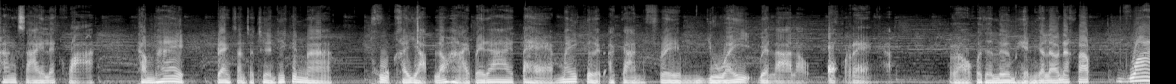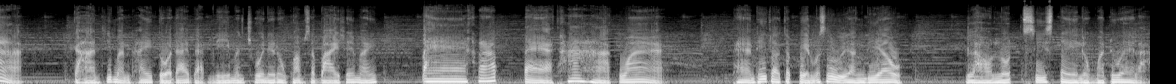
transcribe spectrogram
ข้างซ้ายและขวาทำให้ แรงสั่นสะเทือนที่ขึ้นมา ถูกขยับแล้วหายไปได้ แต่ไม่เกิดอาการเฟรมย้วยเวลาเราออกแรงครับ เราก็จะเริ่มเห็นกันแล้วนะครับ ว่าการที่มันให้ตัวได้แบบนี้มันช่วยในเรื่องความสบายใช่ไหม แต่ครับ แต่ถ้าหากว่า แทนที่เราจะเปลี่ยนวัสดุอย่างเดียว เราลด seatstay ลงมาด้วยล่ะ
